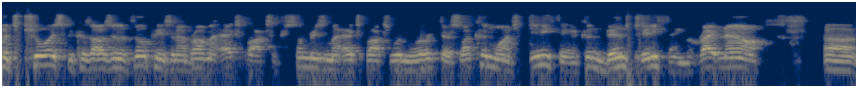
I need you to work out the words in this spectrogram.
have a choice because I was in the Philippines and I brought my Xbox, and for some reason my Xbox wouldn't work there, so I couldn't watch anything. I couldn't binge anything. But right now, uh,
